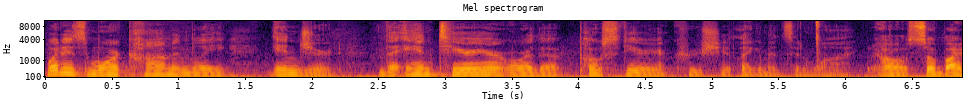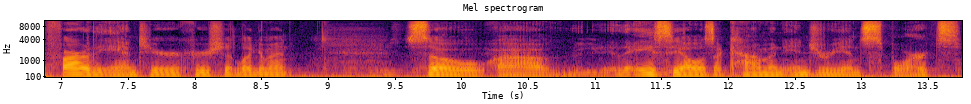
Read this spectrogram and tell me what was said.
what is more commonly injured? The anterior or the posterior cruciate ligaments and why? Oh, so by far the anterior cruciate ligament. So uh, the ACL is a common injury in sports.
